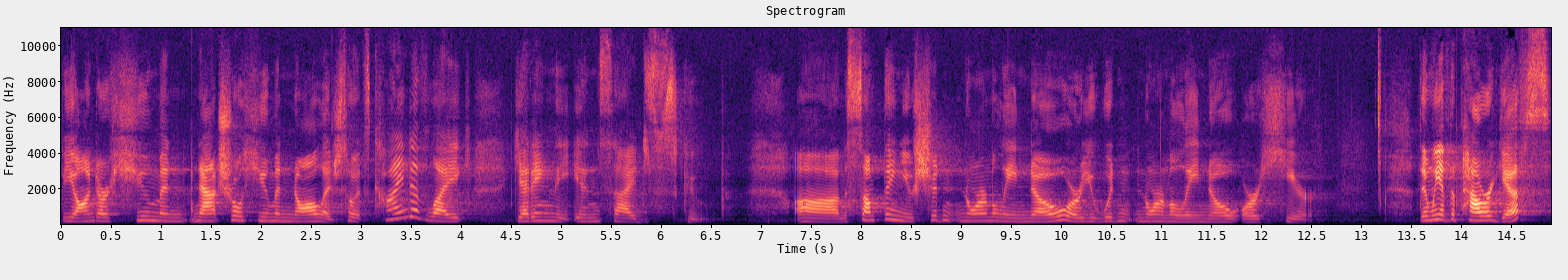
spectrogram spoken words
beyond our human, natural human knowledge. So it's kind of like getting the inside scoop. Um, something you shouldn't normally know or you wouldn't normally know or hear. Then we have the power gifts.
